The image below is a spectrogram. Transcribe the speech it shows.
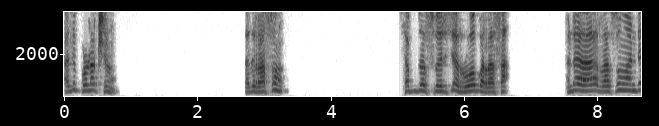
అది ప్రొడక్షన్ అది రసం. శబ్దస్పర్శ రూప రస. అంటే రసం అంటే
